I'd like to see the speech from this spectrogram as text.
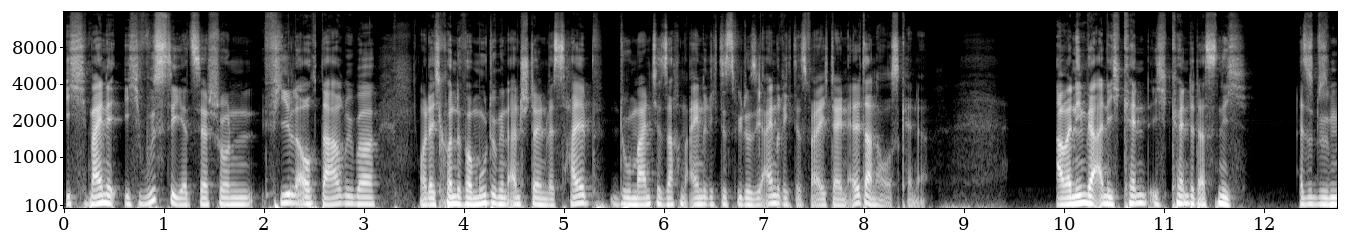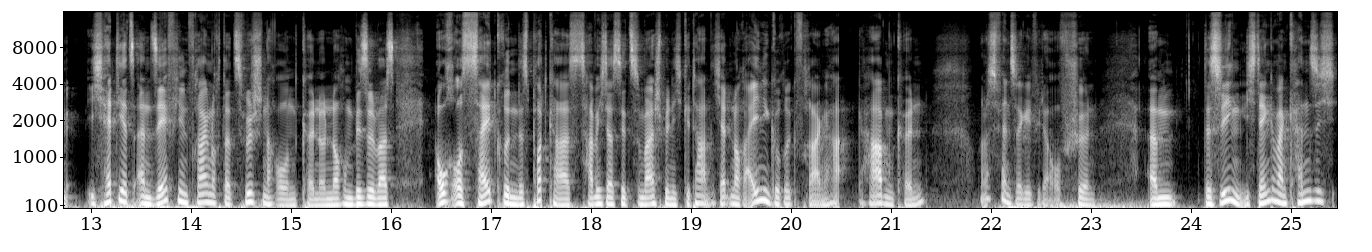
ich meine, ich wusste jetzt ja schon viel auch darüber, oder ich konnte Vermutungen anstellen, weshalb du manche Sachen einrichtest, wie du sie einrichtest, weil ich dein Elternhaus kenne. Aber nehmen wir an, ich, kenn, ich könnte das nicht. Also du, ich hätte jetzt an sehr vielen Fragen noch dazwischen hauen können und noch ein bisschen was. Auch aus Zeitgründen des Podcasts habe ich das jetzt zum Beispiel nicht getan. Ich hätte noch einige Rückfragen ha haben können. Und das Fenster geht wieder auf. Schön. Ähm, deswegen, ich denke, man kann sich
